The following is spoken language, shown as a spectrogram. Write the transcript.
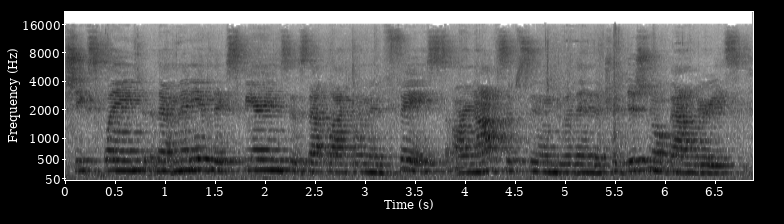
She explained that many of the experiences that black women face are not subsumed within the traditional boundaries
